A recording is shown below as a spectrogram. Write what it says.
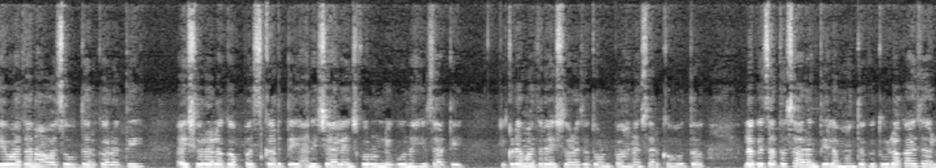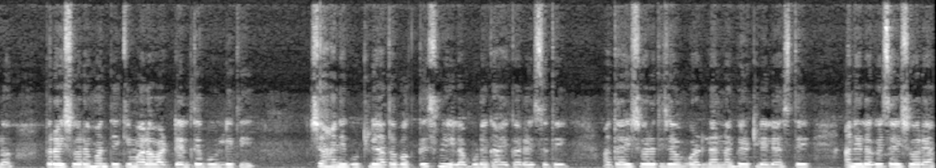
तेव्हा आता नावाचा उद्धार करत ती ऐश्वर्याला गप्पच करते आणि चॅलेंज करून निघूनही जाते. इकडे मात्र ऐश्वर्याचं तोंड पाहण्यासारखं होतं. लगेच आता सारंग तिला म्हणतो की तुला काय झालं? तर ऐश्वर्या म्हणते की मला वाटेल ते बोलली ती. शहाणी गुठली. आता बघतेस मी हिला पुढे काय करायचं ते. आता ऐश्वर्या तिच्या वडिलांना भेटलेली असते आणि लगेच ऐश्वर्या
